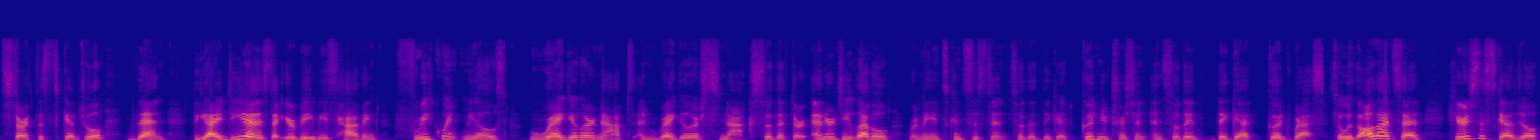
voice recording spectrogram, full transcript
start the schedule then. The idea is that your baby's having frequent meals regular naps and regular snacks so that their energy level remains consistent so that they get good nutrition and so that they get good rest. So with all that said, here's the schedule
